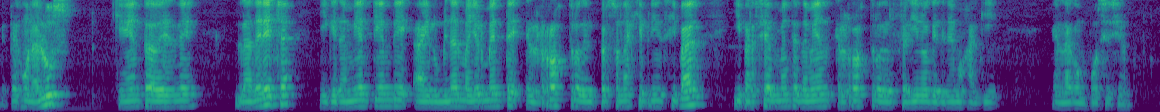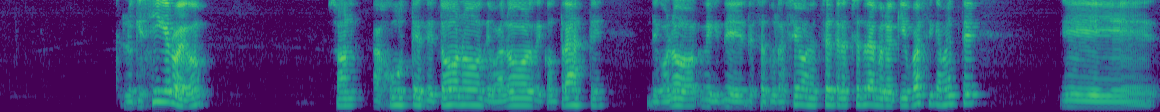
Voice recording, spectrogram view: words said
esta es una luz que entra desde la derecha y que también tiende a iluminar mayormente el rostro del personaje principal y parcialmente también el rostro del felino que tenemos aquí en la composición. Lo que sigue luego son ajustes de tono, de valor, de contraste, de color, de, saturación, etcétera, etcétera, pero que básicamente eh,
